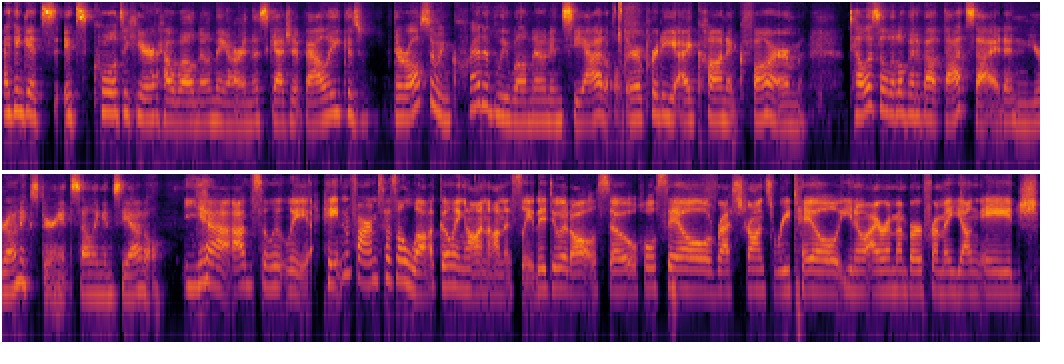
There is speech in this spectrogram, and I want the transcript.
I think it's it's cool to hear how well known they are in the Skagit Valley because they're also incredibly well known in Seattle. They're a pretty iconic farm. Tell us a little bit about that side and your own experience selling in Seattle. Yeah, absolutely. Hayton Farms has a lot going on, honestly. They do it all. So, wholesale, restaurants, retail. You know, I remember from a young age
